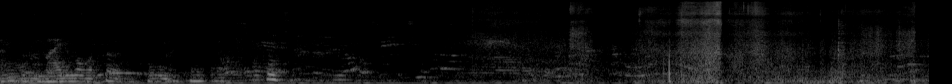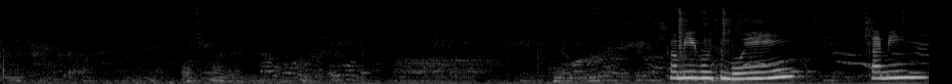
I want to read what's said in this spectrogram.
아이고, 많이 먹었어. 고구마 더. 까미 거기서 뭐해? 까미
